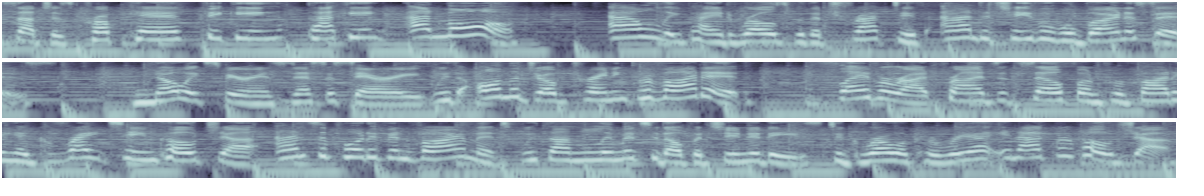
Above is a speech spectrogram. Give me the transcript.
such as crop care, picking, packing, and more. Hourly paid roles with attractive and achievable bonuses. No experience necessary with on the job training provided. Flavorite prides itself on providing a great team culture and supportive environment with unlimited opportunities to grow a career in agriculture.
